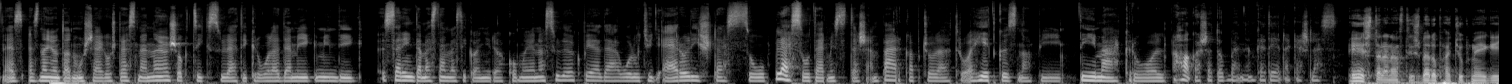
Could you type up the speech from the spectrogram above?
ez, ez nagyon tanulságos lesz, mert nagyon sok cikk születik róla, de még mindig szerintem ezt nem veszik annyira komolyan a szülők például, úgyhogy erről is lesz szó. Lesz szó természetesen párkapcsolatról, hétköznapi témákról. Hallgassatok bennünket, érdekes lesz. És talán azt is bedobhatjuk még így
